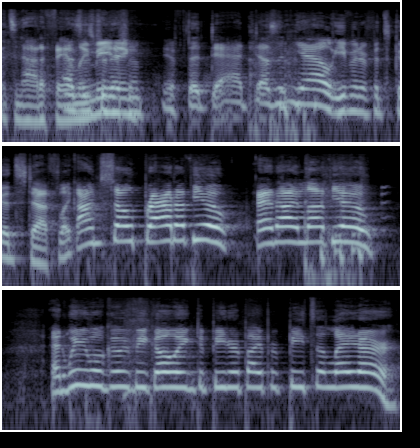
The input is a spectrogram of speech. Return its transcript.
it's not a family meeting. tradition. If the dad doesn't yell, even if it's good stuff, like I'm so proud of you and I love you, and we will go- be going to Peter Piper Pizza later.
